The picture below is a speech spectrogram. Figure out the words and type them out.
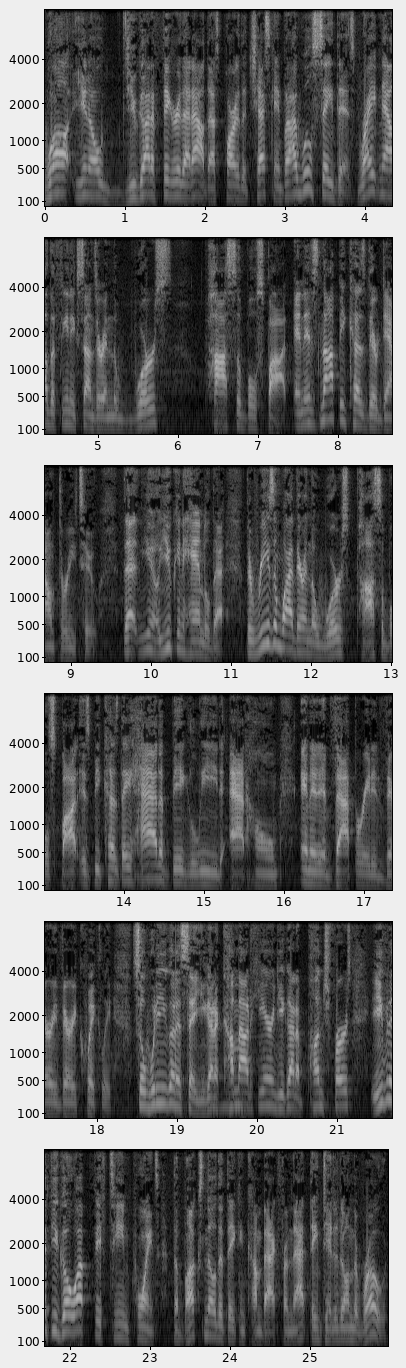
Well, you know, you got to figure that out. That's part of the chess game. But I will say this right now, the Phoenix Suns are in the worst possible spot. And it's not because they're down 3 2. That, you know, you can handle that. The reason why they're in the worst possible spot is because they had a big lead at home and it evaporated very, very quickly. So what are you going to say? You got to come out here and you got to punch first? Even if you go up 15 points, the Bucks know that they can come back from that. They did it on the road.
